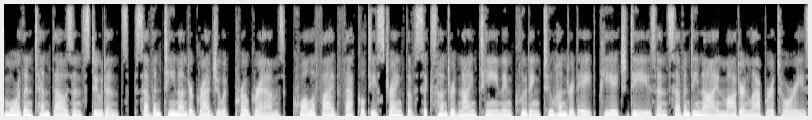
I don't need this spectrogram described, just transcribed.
more than 10,000 students, 17 undergraduate programs, qualified faculty strength of 619 including 208 PhDs and 79 modern laboratories.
